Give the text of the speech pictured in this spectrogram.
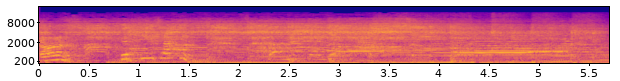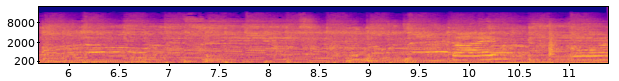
Time. Fifteen seconds. Five, four,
